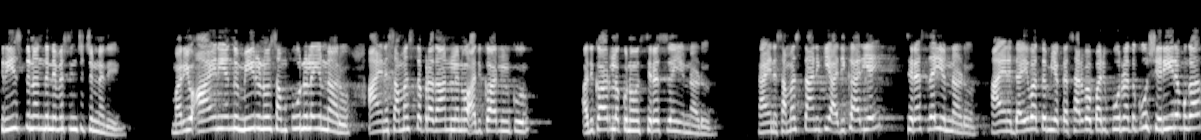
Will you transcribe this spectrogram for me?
క్రీస్తునందు నివసించుచున్నది. మరియు ఆయన యందు మీరును సంపూర్ణులై ఉన్నారు. ఆయన సమస్త ప్రధానులను అధికారులకు అధికారులకును శిరస్సు ఉన్నాడు. ఆయన సమస్తానికి అధికారి అయి శిరస్సై ఉన్నాడు. ఆయన దైవత్వం యొక్క సర్వ పరిపూర్ణతకు శరీరముగా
